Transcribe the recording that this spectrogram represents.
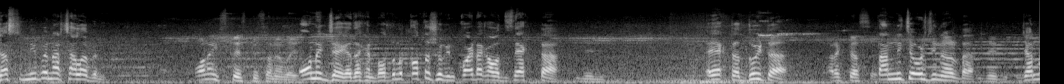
জাস্ট নিবেন আর চালাবেন। অনেক স্পেস পিছনে ভাই। অনেক জায়গা দেখেন বদলে কত শৌখিন কয়টা কাবার দিচ্ছে একটা। জি জি। এই একটা দুইটা। আরেকটা আছে। তার নিচে অরিজিনালটা জি জি। যেন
